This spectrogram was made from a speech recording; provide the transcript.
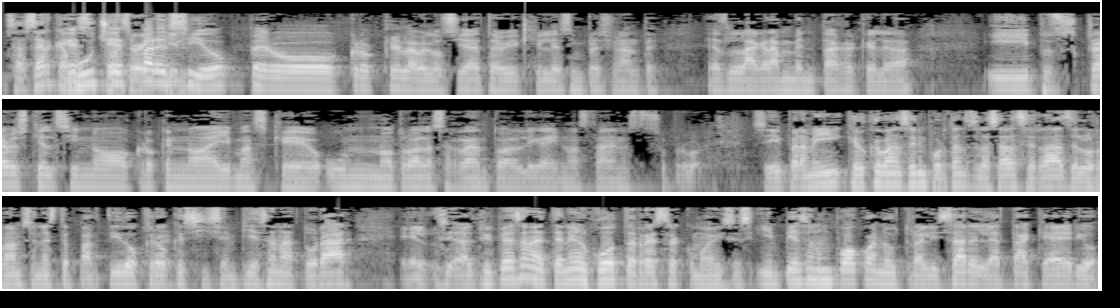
se acerca Es, mucho a es Hill. parecido, pero creo que la velocidad de Tyreek Hill es impresionante. Es la gran ventaja que le da. Y pues Travis Kelsey no, creo que no hay más que un otro ala cerrada en toda la liga y no está en este Super Bowl. Sí, para mí creo que van a ser importantes las alas cerradas de los Rams en este partido. Creo que si se empiezan a atorar, el, si empiezan a detener el juego terrestre, como dices, y empiezan un poco a neutralizar el ataque aéreo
